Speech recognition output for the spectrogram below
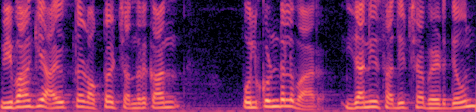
विभागीय आयुक्त डॉक्टर चंद्रकांत पुलकुंडलवार यांनी सदिच्छा भेट देऊन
